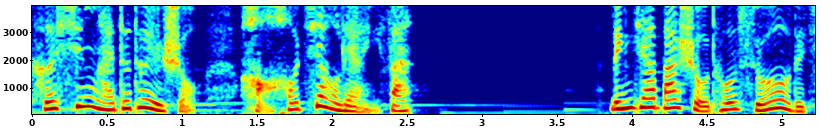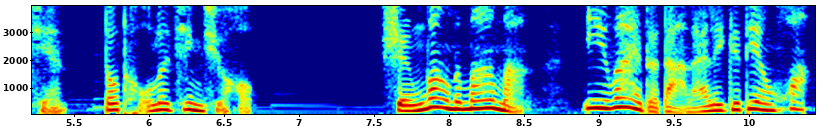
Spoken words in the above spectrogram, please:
和新来的对手好好较量一番。林家把手头所有的钱都投了进去后，沈旺的妈妈。意外的打来了一个电话，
